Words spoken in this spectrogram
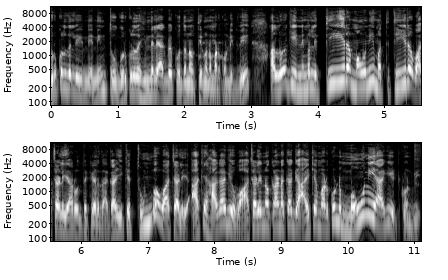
ಗುರುಕುಲದಲ್ಲಿ ನಿಂತು ಗುರುಕುಲದ ಹಿನ್ನೆಲೆ ಆಗಬೇಕು ಅಂತ ನಾವು ತೀರ್ಮಾನ ಮಾಡ್ಕೊಂಡಿದ್ವಿ. ಅಲ್ಲಿ ಹೋಗಿ ನಿಮ್ಮಲ್ಲಿ ತೀರ ಮೌನಿ ಮತ್ತು ತೀರ ವಾಚಾಳಿ ಯಾರು ಅಂತ ಕೇಳಿದಾಗ ಈಕೆ ತುಂಬ ವಾಚಾಳಿ. ಆಕೆ ಹಾಗಾಗಿ ವಾಚಾಳಿ ಅನ್ನೋ ಕಾರಣಕ್ಕಾಗಿ ಆಯ್ಕೆ ಮಾಡಿಕೊಂಡು ಮೌನಿಯಾಗಿ ಇಟ್ಕೊಂಡ್ವಿ.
